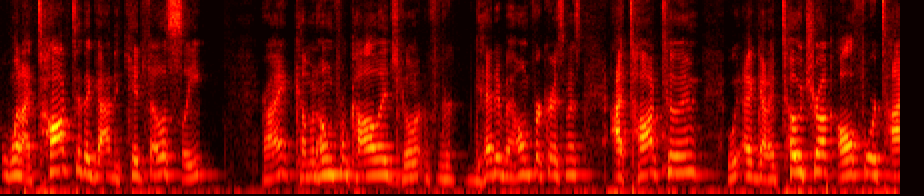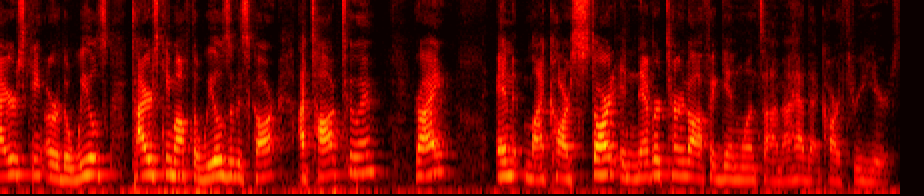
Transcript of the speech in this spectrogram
when I talked to the guy, the kid fell asleep, right? Coming home from college, going for, headed home for Christmas. I talked to him. I got a tow truck. All four tires came, or the wheels, tires came off the wheels of his car. I talked to him, right? And my car started. It never turned off again one time. I had that car three years.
